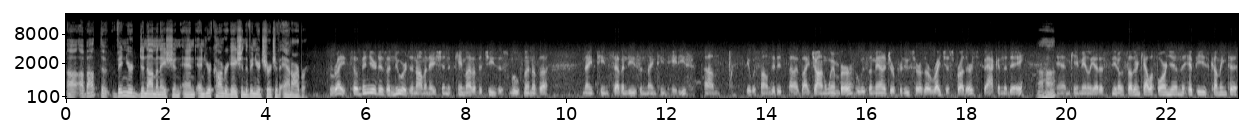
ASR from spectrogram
uh, about the Vineyard denomination and, and your congregation, the Vineyard Church of Ann Arbor. Right. So, Vineyard is a newer denomination. It came out of the Jesus movement of the 1970s and 1980s. Um, it was founded uh, by John Wimber, who was the manager producer of the Righteous Brothers back in the day, uh-huh. and came mainly out of you know Southern California and the hippies coming to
